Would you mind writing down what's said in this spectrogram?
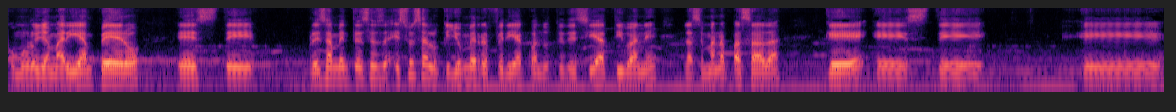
como lo llamarían, pero este, precisamente eso es, eso es a lo que yo me refería cuando te decía a ti, la semana pasada, que este, eh,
